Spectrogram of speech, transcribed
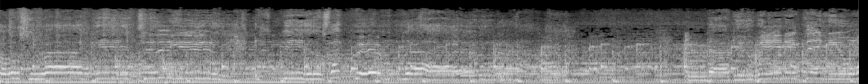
Closer I get to you, it feels like paradise. And I'll do anything you want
